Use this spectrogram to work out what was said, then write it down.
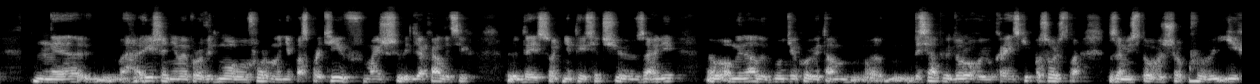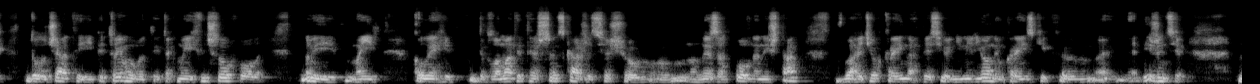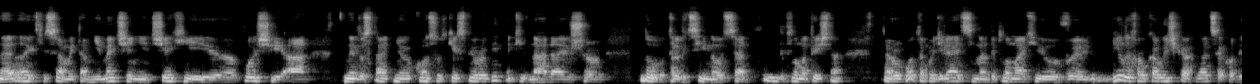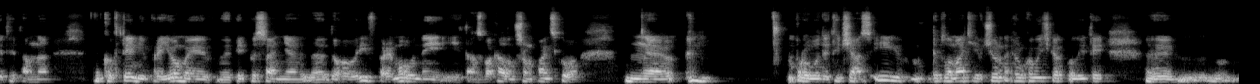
рішеннями про відмову оформлення паспортів ми ж відлякали цих людей. Сотні тисяч е, взагалі е, оминали будь-якою там е, десятою дорогою українські посольства, замість того, щоб їх долучати і підтримувати. Так ми їх відштовхували. Ну і мої колеги, дипломати теж скаржаться, що ну, не заповнений штат в багатьох країнах, де сьогодні мільйони українських е, е, біженців, ті самі там Німеччині, Чехії, е, Польщі, а недостатньо консульських співробітників. Нагадаю, що ну традиційно ця дипломатична робота поділяється на дипломатію в білих рукавичках. Да, це ходити там на коктейлі, прийоми, підписання е, договорів, перемовини і там з бокалом шампанського. Е, Проводити час і дипломатія в чорних рукавичках, коли ти е,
